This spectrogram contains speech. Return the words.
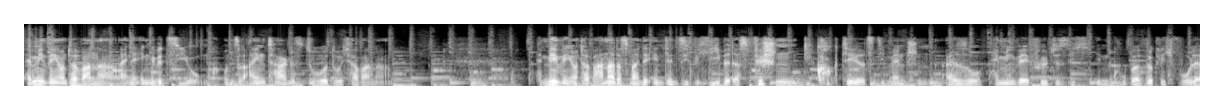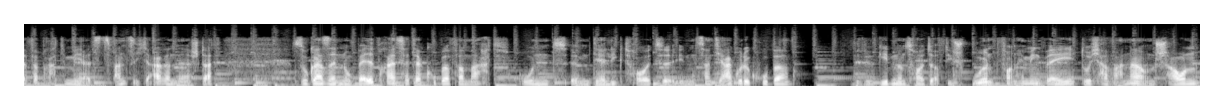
Hemingway und Havanna, eine enge Beziehung, unsere Eintagestour durch Havanna. Hemingway und Havana, das war eine intensive Liebe. Das Fischen, die Cocktails, die Menschen. Also Hemingway fühlte sich in Kuba wirklich wohl. Er verbrachte mehr als 20 Jahre in der Stadt. Sogar seinen Nobelpreis hat er Kuba vermacht und ähm, der liegt heute in Santiago de Cuba. Wir begeben uns heute auf die Spuren von Hemingway durch Havanna und schauen,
